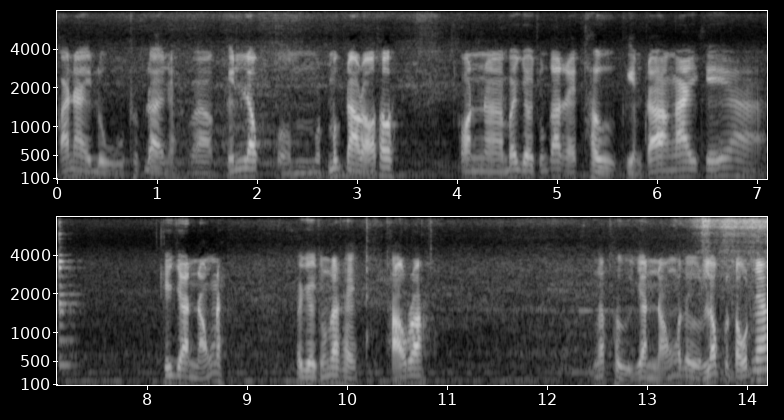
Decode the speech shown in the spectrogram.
cái này đủ thức đẩy này và kính lốc của một mức nào đó thôi. Còn à, bây giờ chúng ta sẽ thử kiểm tra ngay cái à, cái dàn nóng này. Bây giờ chúng ta sẽ tháo ra. Chúng ta thử dàn nóng từ lốc nó tốt nhé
